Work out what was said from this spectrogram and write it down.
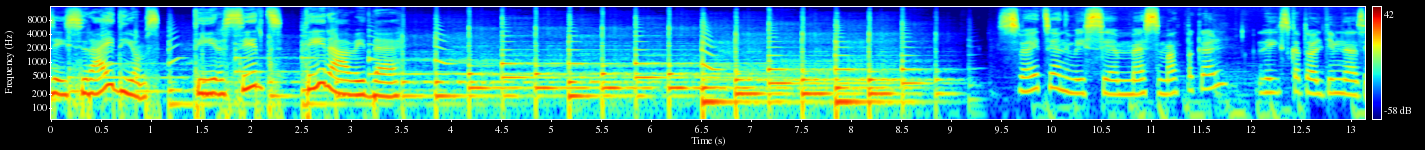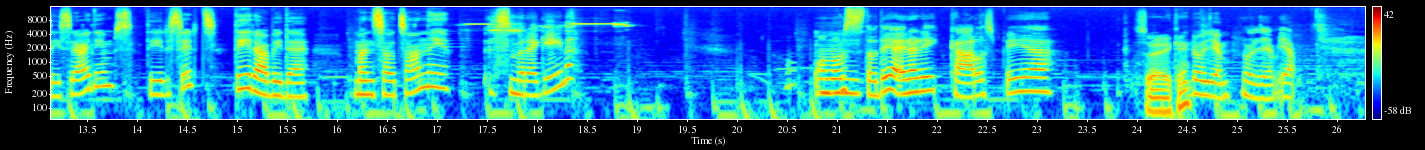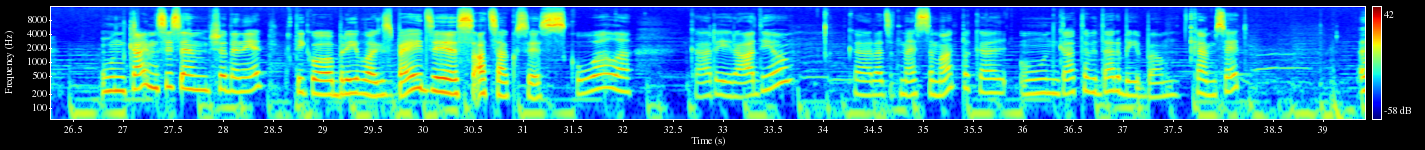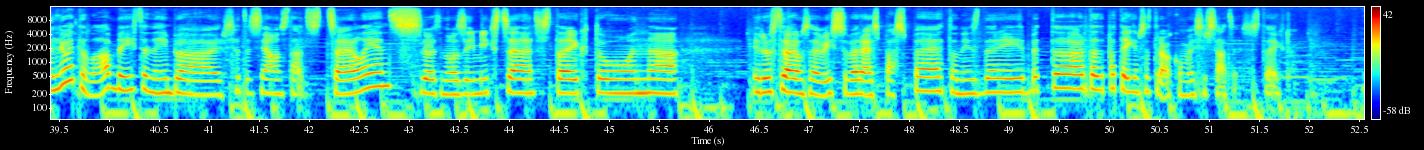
gimnāzijas raidījums Tīra sirds, tīrā vidē. Sveicieni visiem! Mēs esam atpakaļ. Rīgas katoļu ģimnāzijas raidījums Tīra sirds, tīrā vidē. Mani sauc Annija. Esmu Regīna. Un, un mums studijā ir arī Kārlis pie Sveiki! Ruļiem. ruļiem. Jā. Un kā jums visiem šodien iet? Tikko brīvlaiks beidzies, atsākusies skola, kā arī radio. Kā redzat, mēs esam atpakaļ un gatavi darbībām. Kā jums iet? Ļoti labi. Īstenībā ir saticis jauns tāds cēliens, ļoti nozīmīgs cēliens, es teiktu. Un, uh, ir uztraukums, vai visu varēs paspēt un izdarīt, bet uh, ar tādu patīkamu satraukumu viss ir sācies, es teiktu.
